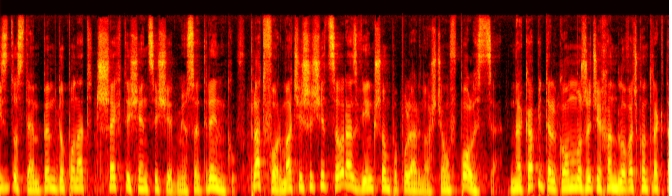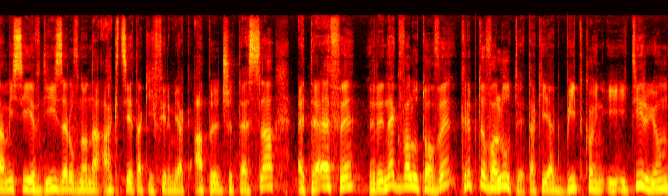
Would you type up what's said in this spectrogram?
z dostępem do ponad 3700 rynków. Platforma cieszy cieszy się coraz większą popularnością w Polsce. Na Capital.com możecie handlować kontraktami CFD zarówno na akcje takich firm jak Apple czy Tesla, ETF-y, rynek walutowy, kryptowaluty takie jak Bitcoin i Ethereum,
